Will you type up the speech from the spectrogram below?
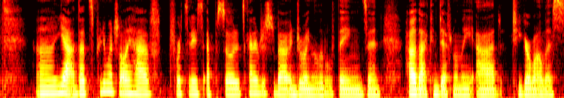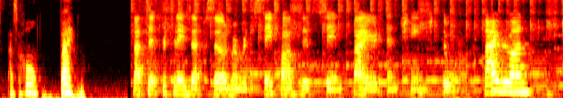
uh, yeah, that's pretty much all I have for today's episode. It's kind of just about enjoying the little things and how that can definitely add to your wellness as a whole. Bye. That's it for today's episode. Remember to stay positive, stay inspired, and change the world. Bye, everyone.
